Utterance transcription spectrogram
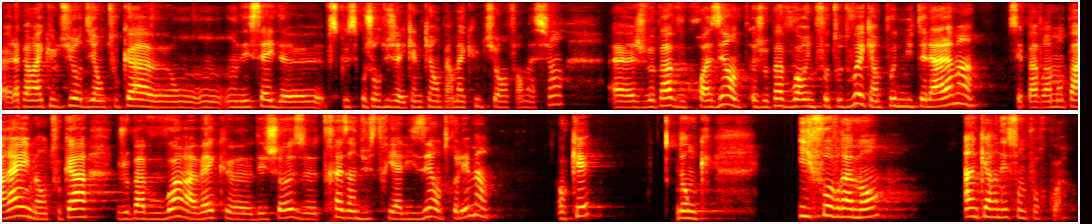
euh, la permaculture dit en tout cas, euh, on, on, essaye de, parce que aujourd'hui j'avais quelqu'un en permaculture en formation, euh, je veux pas vous croiser, je veux pas voir une photo de vous avec un pot de Nutella à la main. C'est pas vraiment pareil, mais en tout cas, je veux pas vous voir avec des choses très industrialisées entre les mains. Ok? Donc, il faut vraiment incarner son pourquoi.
